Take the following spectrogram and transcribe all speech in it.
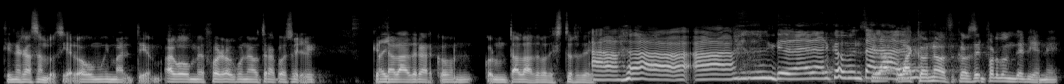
tienes razón, Lucía, lo hago muy mal, tío. Hago mejor alguna otra cosa que, que taladrar con, con un taladro de estos de... Ah, ah, que dar como un que la, la taladro. conozco, sé por dónde viene.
